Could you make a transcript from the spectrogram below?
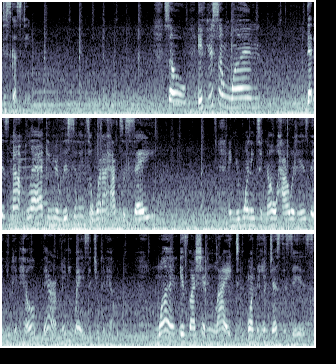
disgusting. So, if you're someone that is not black and you're listening to what I have to say and you're wanting to know how it is that you can help, there are many ways that you can help. One is by shedding light on the injustices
